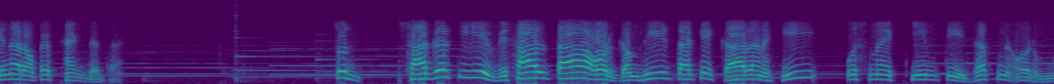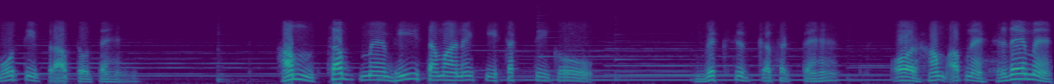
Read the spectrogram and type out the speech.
किनारों पे फेंक देता है। तो सागर की ये विशालता और गंभीरता के कारण ही उसमें कीमती रत्न और मोती प्राप्त होते हैं। हम सब में भी समाने की शक्ति को विकसित कर सकते हैं और हम अपने हृदय में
